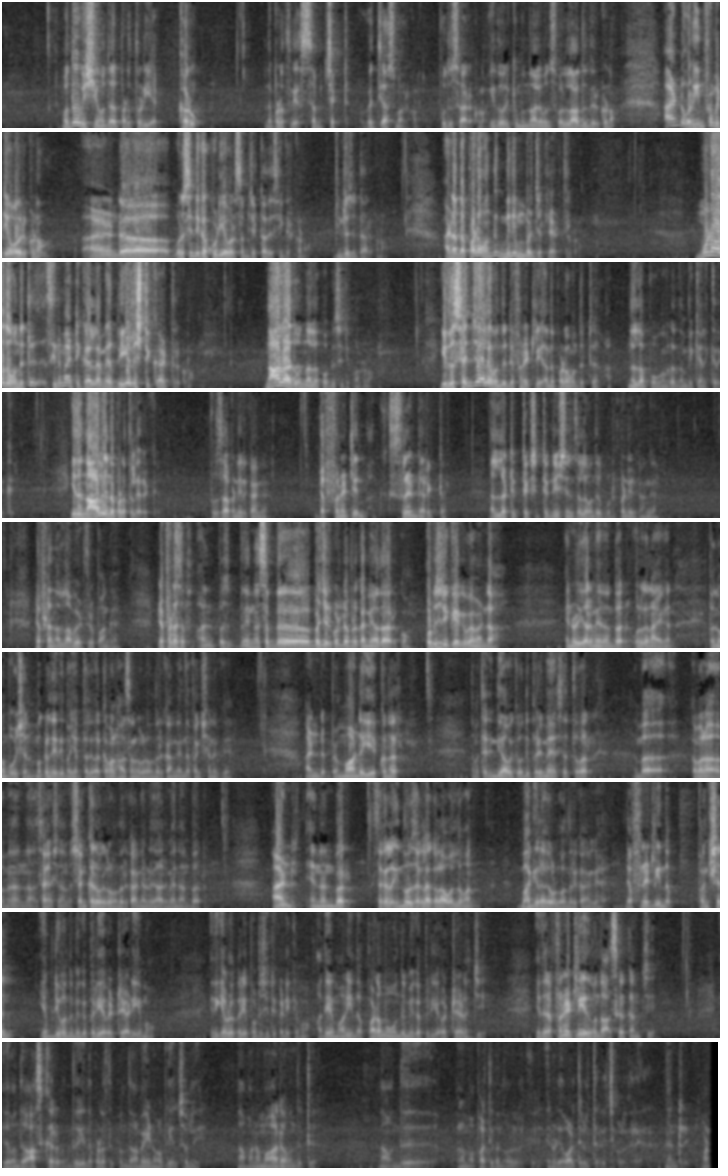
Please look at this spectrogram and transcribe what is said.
மொதல் விஷயம் வந்து அந்த படத்துடைய கரு. அந்த படத்துடைய சப்ஜெக்ட் வித்தியாசமாக இருக்கணும். புதுசாக இருக்கணும். இது வரைக்கும் முன்னால் வந்து சொல்லாதது இருக்கணும். அண்ட் ஒரு இன்ஃபர்மேட்டிவாக இருக்கணும். அண்ட் uh, ஒரு சிந்திக்கக்கூடிய ஒரு சப்ஜெக்ட் அதை இருக்கணும் இன்டெலிஜென்ட்டாக இருக்கணும். அண்ட் அந்த படம் வந்து மினிமம் பட்ஜெட்டில் எடுத்துருக்கணும். மூணாவது வந்துட்டு சினிமேட்டிக்காக எல்லாமே ரியலிஸ்டிக்காக எடுத்துருக்கணும். நாலாவது வந்து நல்ல பப்ளிசிட்டி பண்ணணும். இது செஞ்சாலே வந்து டெஃபினெட்லி அந்த படம் வந்துட்டு நல்லா போகுங்கிற நம்பிக்கை எனக்கு இருக்குது இது நாலும் இந்த படத்தில் இருக்குது புதுசாக பண்ணியிருக்காங்க டெஃபினெட்லி எக்ஸலண்ட் டைரக்டர் நல்ல டெக் டெக் டெக்னீஷியன்ஸ் எல்லாம் வந்து ஒர்க் பண்ணியிருக்காங்க டெஃபினட் நல்லாவே எடுத்திருப்பாங்க. டெஃபினட் சப் என்ன சப் பட்ஜெட் கூட டெஃபினட் கம்மியாக தான் இருக்கும். பப்ளிசிட்டி கேட்கவே வேண்டாம். என்னுடைய அருமை நண்பர் உலகநாயகன் பத்மபூஷன் மக்கள் நீதி மையம் தலைவர் கமல்ஹாசன் அவர்கள் வந்திருக்காங்க இந்த ஃபங்க்ஷனுக்கு அண்ட் பிரம்மாண்ட இயக்குனர் நம்ம தென்னிந்தியாவுக்கு வந்து பெருமை சேர்த்தவர் நம்ம கமலா சங்கர் அவர்கள் வந்திருக்காங்க என்னுடைய அருமை நண்பர். அண்ட் என் நண்பர் சகல இன்னொரு சகலகலா வல்லவன் பாக்யராஜ் அவர்கள் வந்திருக்காங்க. டெஃபினெட்லி இந்த ஃபங்க்ஷன் எப்படி வந்து மிகப்பெரிய வெற்றி அடையுமோ இதுக்கு எவ்வளோ பெரிய பப்ளிசிட்டி கிடைக்குமோ அதே மாதிரி இந்த படமும் வந்து மிகப்பெரிய வெற்றி அடைஞ்சு இது டெஃபினெட்லி இது வந்து ஆஸ்கர் காமிச்சு இதை வந்து ஆஸ்கர் வந்து இந்த படத்துக்கு வந்து அமையணும் அப்படின்னு சொல்லி நான் மனமாற வந்துட்டு நான் வந்து நம்ம பார்த்திபன் அவர்களுக்கு என்னுடைய வாழ்த்துக்கள் தெரிவித்துக் கொள்கிறேன். நன்றி. வணக்கம்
